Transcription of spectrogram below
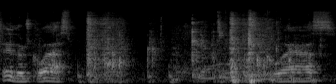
Hey, there's glass. Glass.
